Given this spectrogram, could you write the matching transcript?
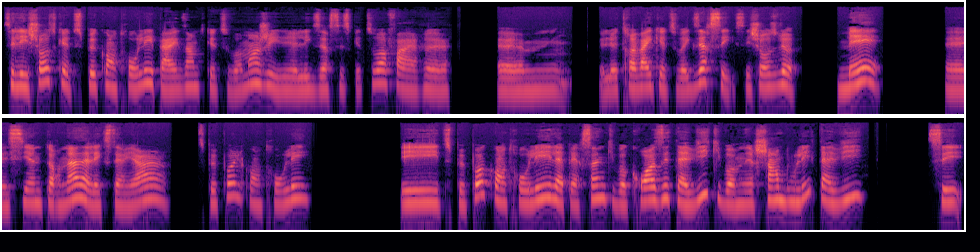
c'est les choses que tu peux contrôler. Par exemple, ce que tu vas manger, l'exercice que tu vas faire, euh, euh, le travail que tu vas exercer, ces choses-là. Mais euh, s'il y a une tornade à l'extérieur, tu peux pas le contrôler. Et tu peux pas contrôler la personne qui va croiser ta vie, qui va venir chambouler ta vie. C'est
